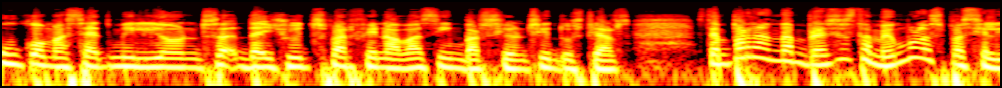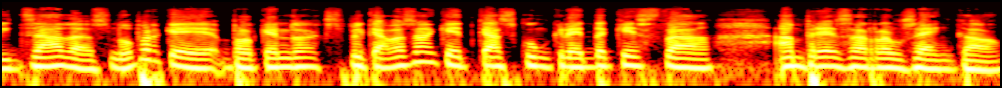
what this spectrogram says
1,7 milions d'ajuts per fer noves inversions industrials. Estem parlant d'empreses també molt especialitzades, no? Perquè, pel que ens explicaves en aquest cas concret d'aquesta empresa reusenca.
